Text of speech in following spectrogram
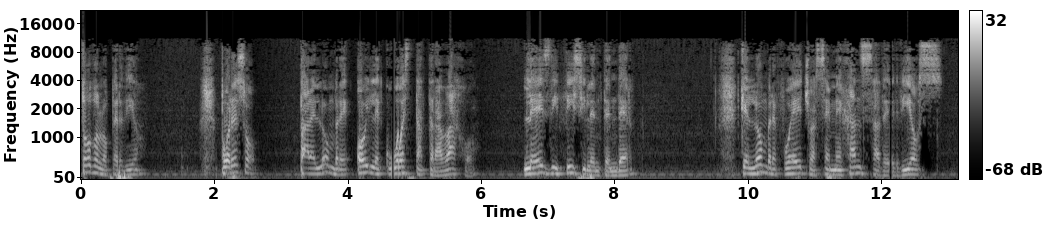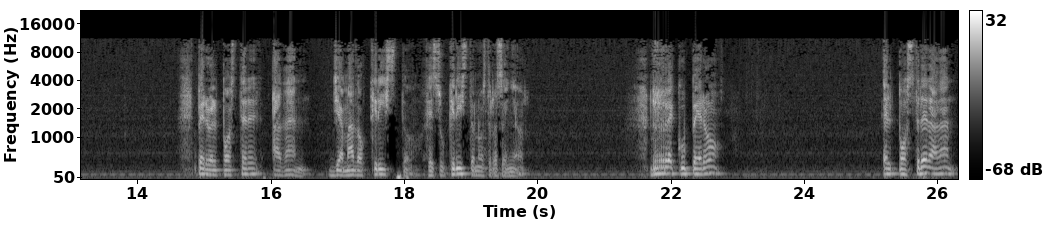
Todo lo perdió. Por eso, para el hombre hoy le cuesta trabajo, le es difícil entender que el hombre fue hecho a semejanza de Dios. Pero el postrer Adán, llamado Cristo, Jesucristo nuestro Señor, recuperó el postrer Adán.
